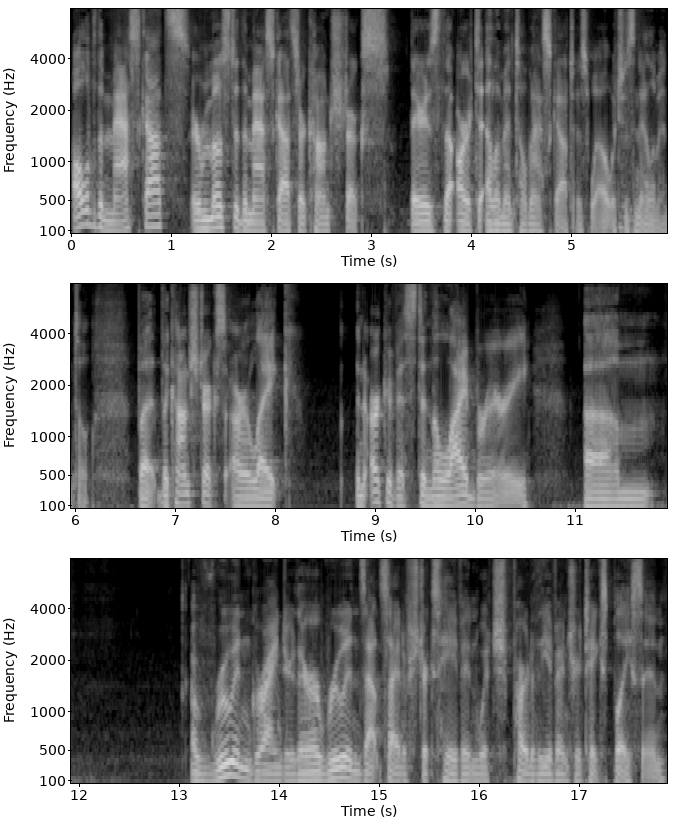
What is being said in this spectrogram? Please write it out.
all of the mascots, or most of the mascots, are constructs. There's the art elemental mascot as well, which is an elemental. But the constructs are like an archivist in the library, um, a ruin grinder. There are ruins outside of Strixhaven, which part of the adventure takes place in.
